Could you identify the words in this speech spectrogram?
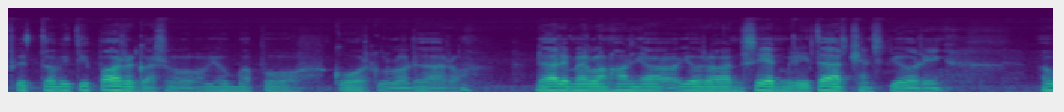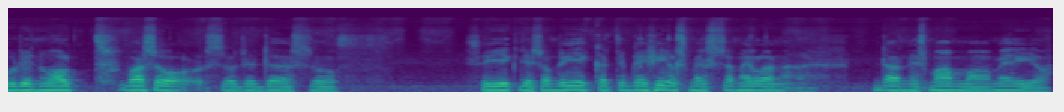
flyttade vi till Pargas och jobbade på Kårkulla där. Och däremellan hann jag göra en sen militärtjänstgöring. Men hur det nu allt var så, så det där så, så gick det som det gick att det blev skilsmässa mellan Dannes mamma och mig. Och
